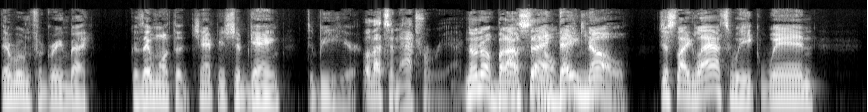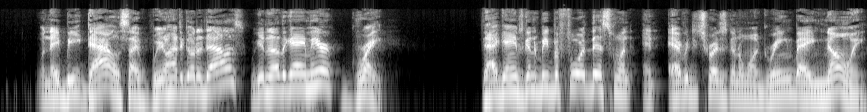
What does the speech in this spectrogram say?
They're rooting for Green Bay because they want the championship game to be here. Well, that's a natural reaction. No, no, but I'm saying they, they know. Just like last week when when they beat Dallas, like we don't have to go to Dallas. We get another game here. Great. That game's going to be before this one, and every Detroit is going to want Green Bay, knowing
